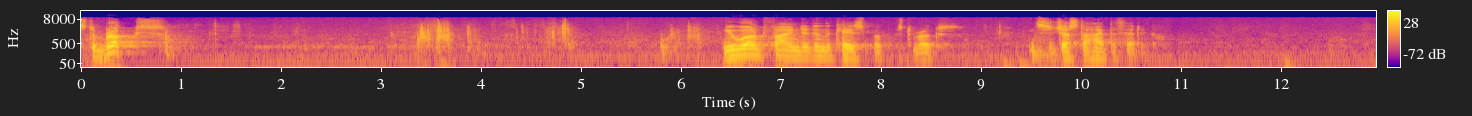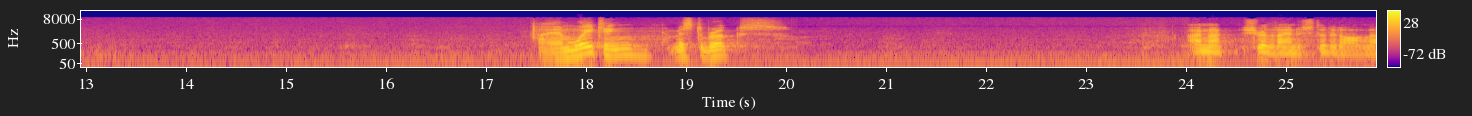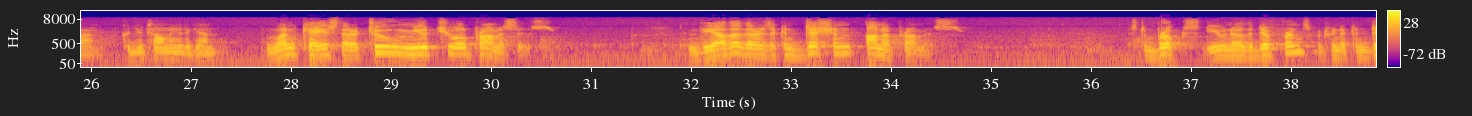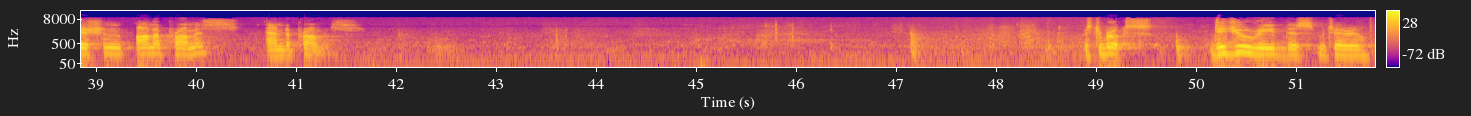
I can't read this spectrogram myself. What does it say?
Mr. Brooks. You won't find it in the casebook, Mr. Brooks. This is just a hypothetical. I am waiting, Mr. Brooks. I'm not sure that I understood it all. Uh, could you tell me it again? In one case, there are two mutual promises. In the other, there is a condition on a promise. Mr. Brooks, do you know the difference between a condition on a promise and a promise? Mr. Brooks, did you read this material?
